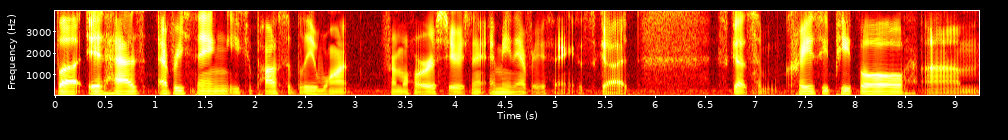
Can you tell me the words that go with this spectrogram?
but it has everything you could possibly want from a horror series. I mean, everything. It's got It's got some crazy people, um,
